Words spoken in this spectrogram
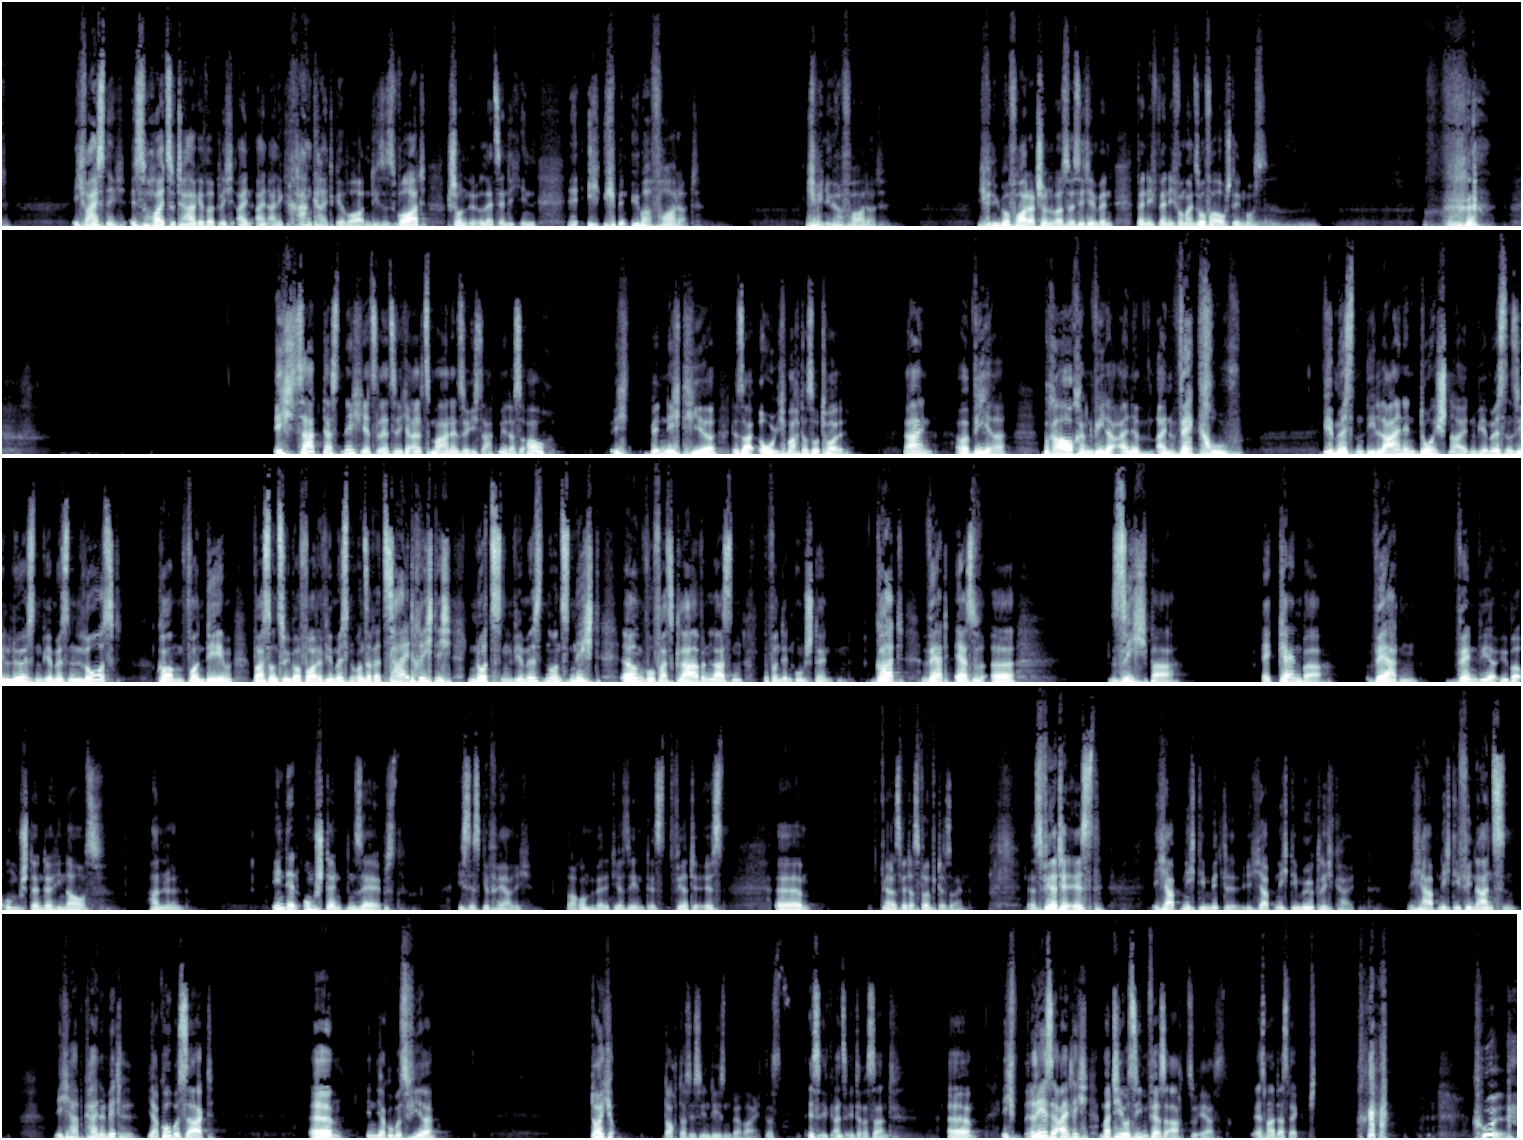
ich weiß nicht, ist heutzutage wirklich ein, ein, eine Krankheit geworden. Dieses Wort schon letztendlich in, ich, ich bin überfordert. Ich bin überfordert. Ich bin überfordert schon, was weiß ich denn, wenn, wenn ich, wenn ich von meinem Sofa aufstehen muss. Ich sag das nicht jetzt letztlich als Mahne, also ich sag mir das auch. Ich bin nicht hier, der sagt, oh, ich mache das so toll. Nein, aber wir brauchen wieder eine, einen Weckruf. Wir müssen die Leinen durchschneiden, wir müssen sie lösen, wir müssen loskommen von dem, was uns überfordert. Wir müssen unsere Zeit richtig nutzen. Wir müssen uns nicht irgendwo versklaven lassen von den Umständen. Gott wird erst äh, sichtbar, erkennbar werden, wenn wir über Umstände hinaus handeln. In den Umständen selbst ist es gefährlich. Warum werdet ihr sehen? Das vierte ist, äh, ja, das wird das fünfte sein. Das vierte ist, ich habe nicht die Mittel, ich habe nicht die Möglichkeiten, ich habe nicht die Finanzen, ich habe keine Mittel. Jakobus sagt äh, in Jakobus 4, durch, doch, das ist in diesem Bereich, das ist ganz interessant. Äh, ich lese eigentlich Matthäus 7, Vers 8 zuerst. Erstmal das weg. cool.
